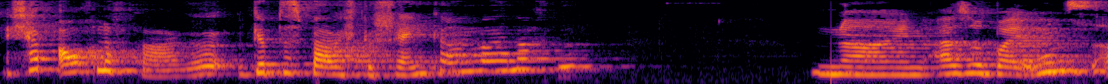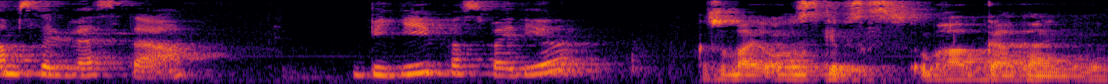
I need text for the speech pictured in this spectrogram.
ich habe auch eine Frage. Gibt es bei euch Geschenke an Weihnachten? Nein, also bei uns am Silvester. Biggie, was bei dir? Also bei uns gibt es überhaupt gar keine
